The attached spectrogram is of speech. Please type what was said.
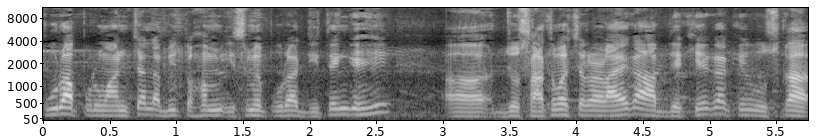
पूरा पूर्वांचल अभी तो हम इसमें पूरा जीतेंगे ही। जो सातवां चरण आएगा आप देखिएगा कि उसका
